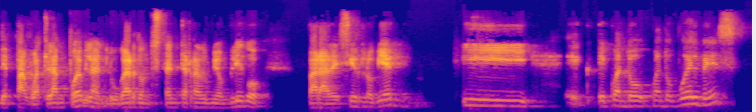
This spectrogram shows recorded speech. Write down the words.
de Pahuatlán, Puebla, el lugar donde está enterrado mi ombligo, para decirlo bien. Y eh, eh, cuando, cuando vuelves,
